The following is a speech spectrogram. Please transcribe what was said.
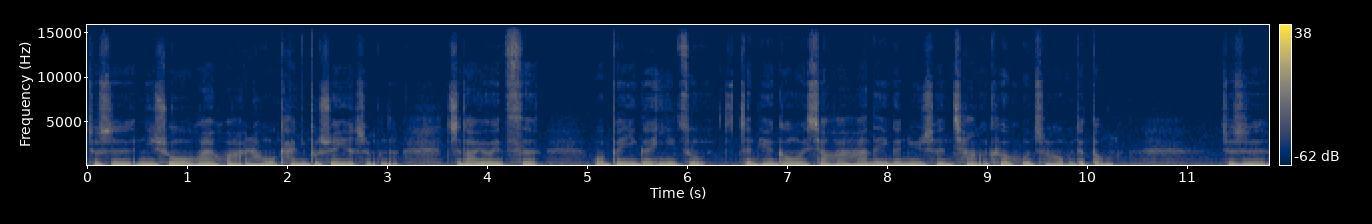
就是你说我坏话，然后我看你不顺眼什么的。直到有一次，我被一个一组整天跟我笑哈哈的一个女生抢了客户之后，我就懂了，就是。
